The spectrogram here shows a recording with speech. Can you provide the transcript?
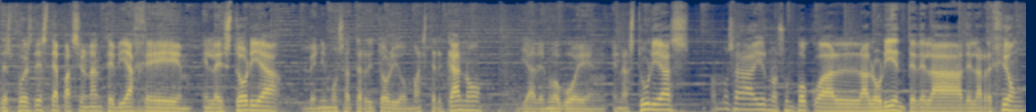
Después de este apasionante viaje en la historia, venimos a territorio más cercano, ya de nuevo en, Asturias. Vamos a irnos un poco al, oriente de la, región,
